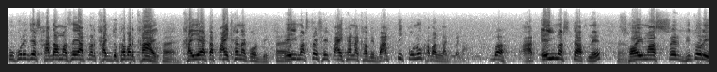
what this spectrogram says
পুকুরে যে সাদা মাছে আপনার খাদ্য খাবার খায় হ্যাঁ। খাইয়ে একটা পায়খানা করবে হ্যাঁ। এই মাছটা সেই পায়খানা খাবে বাড়তি কোনো খাবার লাগবে না বাহ আর এই মাছটা আপনি ছয় মাসের ভিতরে।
